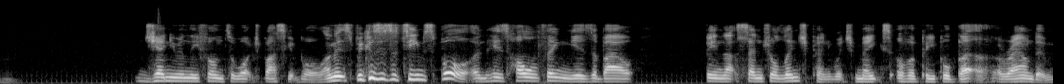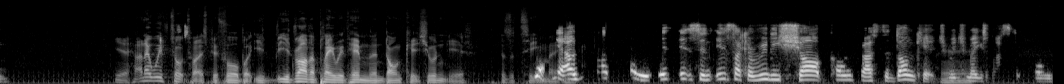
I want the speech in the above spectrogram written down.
Hmm. Genuinely fun to watch basketball, and it's because it's a team sport, and his whole thing is about being that central linchpin, which makes other people better around him. Yeah, I know we've talked about this before, but you'd, you'd rather play with him than Doncic, wouldn't you, as a teammate? Yeah, I was about to say, it, it's an, it's like a really sharp contrast to Doncic, which makes basketball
